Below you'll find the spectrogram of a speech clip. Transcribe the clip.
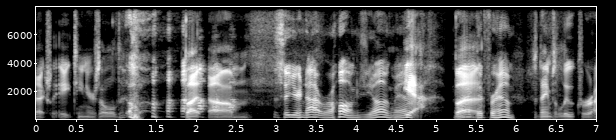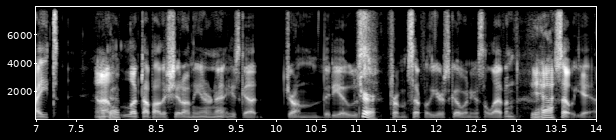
actually 18 years old. but um, So you're not wrong. He's young, man. yeah. All right, But good for him. his name's Luke Wright, and I looked up other shit on the internet. He's got drum videos Sure. from several years ago when he was 11. Yeah. So yeah,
